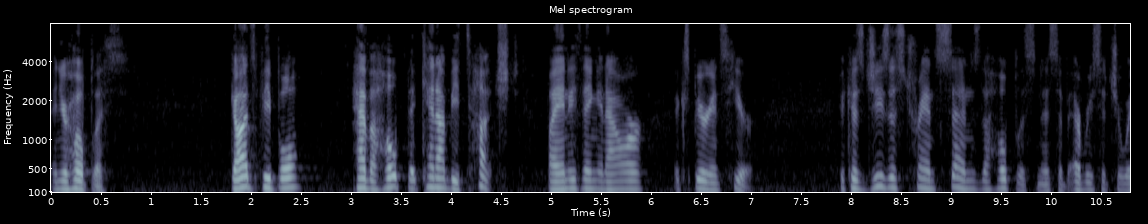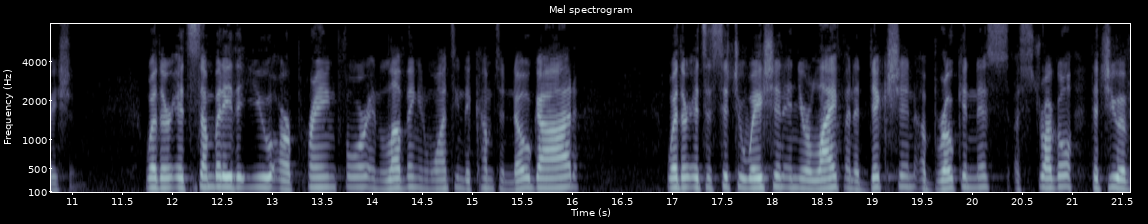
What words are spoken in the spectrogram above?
and you're hopeless. God's people have a hope that cannot be touched by anything in our experience here. Because Jesus transcends the hopelessness of every situation. Whether it's somebody that you are praying for and loving and wanting to come to know God, whether it's a situation in your life, an addiction, a brokenness, a struggle that you have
